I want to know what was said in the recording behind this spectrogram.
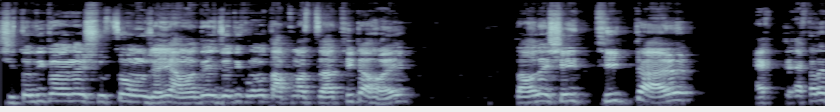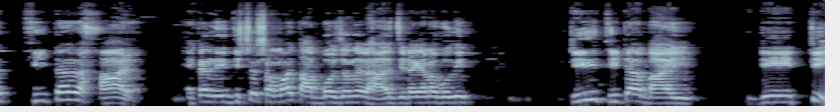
শীতলীকরণের সূত্র অনুযায়ী আমাদের যদি কোনো তাপমাত্রা, থিটা হয় তাহলে সেই থিটার একটা থিটার হার, একটা নির্দিষ্ট সময় তাপ বর্জনের হার, যেটাকে আমরা বলি d theta by dt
